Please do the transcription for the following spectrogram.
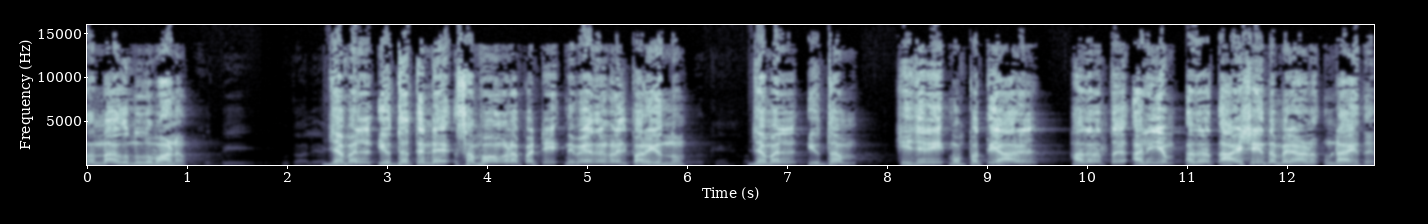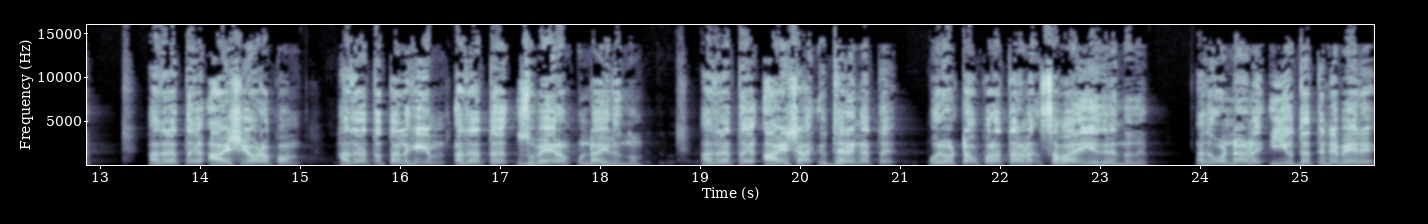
നന്നാകുന്നതുമാണ്. ജമൽ യുദ്ധത്തിന്റെ സംഭവങ്ങളെപ്പറ്റി നിവേദനങ്ങളിൽ പറയുന്നു. ജമൽ യുദ്ധം ഹിജിരി മുപ്പത്തിയാറിൽ ഹസരത്ത് അലിയും ഹസരത്ത് ആയിഷയും തമ്മിലാണ് ഉണ്ടായത്. ഹസരത്ത് ആയിഷയോടൊപ്പം ഹസരത്ത് തൽഹിയും ഹസരത്ത് സുബൈറും ഉണ്ടായിരുന്നു. ഹസരത്ത് ആയിഷ യുദ്ധരംഗത്ത് ഒരു ഒട്ടപ്പുറത്താണ് സവാരി ചെയ്തിരുന്നത്. അതുകൊണ്ടാണ് ഈ യുദ്ധത്തിന്റെ പേര്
